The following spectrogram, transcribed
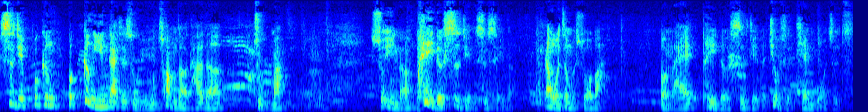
世界不更不更应该是属于创造它的主吗？所以呢，配得世界的是谁呢？让我这么说吧，本来配得世界的就是天国之子，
